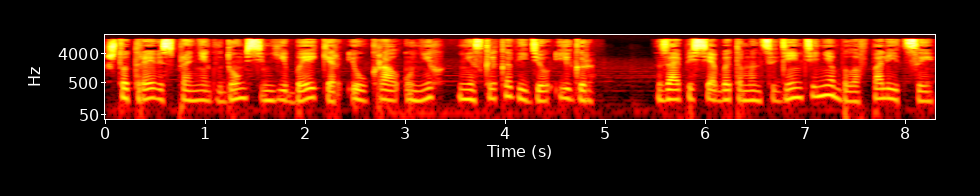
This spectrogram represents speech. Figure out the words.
что Трэвис проник в дом семьи Бейкер и украл у них несколько видеоигр. Записи об этом инциденте не было в полиции,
